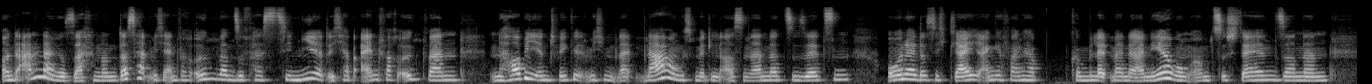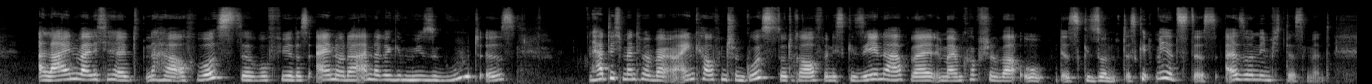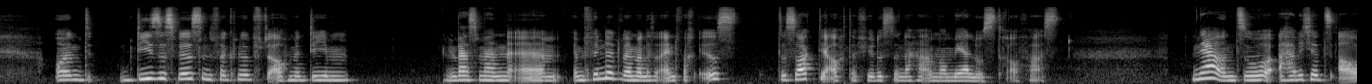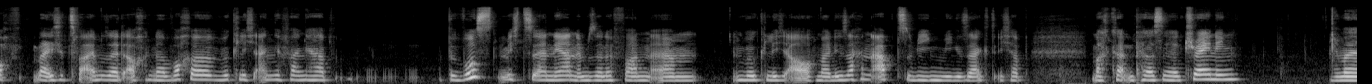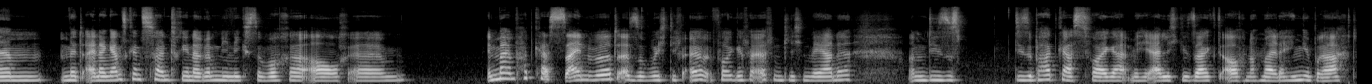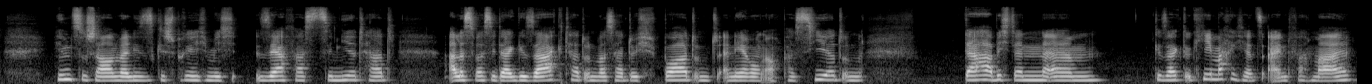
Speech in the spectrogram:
und andere Sachen. Und das hat mich einfach irgendwann so fasziniert. Ich habe einfach irgendwann ein Hobby entwickelt, mich mit Nahrungsmitteln auseinanderzusetzen, ohne dass ich gleich angefangen habe, komplett meine Ernährung umzustellen, sondern allein, weil ich halt nachher auch wusste, wofür das eine oder andere Gemüse gut ist, hatte ich manchmal beim Einkaufen schon Gusto drauf, wenn ich es gesehen habe, weil in meinem Kopf schon war, oh, das ist gesund, das gibt mir jetzt das, also nehme ich das mit. Und dieses Wissen verknüpft auch mit dem, was man ähm, empfindet, wenn man das einfach isst, das sorgt ja auch dafür, dass du nachher immer mehr Lust drauf hast. Ja, und so habe ich jetzt auch, weil ich jetzt vor allem seit auch einer Woche wirklich angefangen habe, bewusst mich zu ernähren im Sinne von ähm, wirklich auch mal die Sachen abzuwiegen. Wie gesagt, ich habe mache gerade ein Personal Training ähm, mit einer ganz, ganz tollen Trainerin, die nächste Woche auch ähm, in meinem Podcast sein wird, also wo ich die Folge veröffentlichen werde. Und dieses, diese Podcast-Folge hat mich ehrlich gesagt auch nochmal dahin gebracht, hinzuschauen, weil dieses Gespräch mich sehr fasziniert hat. alles, was sie da gesagt hat und was halt durch Sport und Ernährung auch passiert. Und da habe ich dann ähm, gesagt, okay, mache ich jetzt einfach mal.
